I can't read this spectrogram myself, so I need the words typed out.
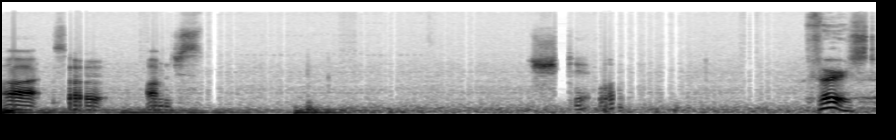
Alright, so I'm just. Shit, what? First,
